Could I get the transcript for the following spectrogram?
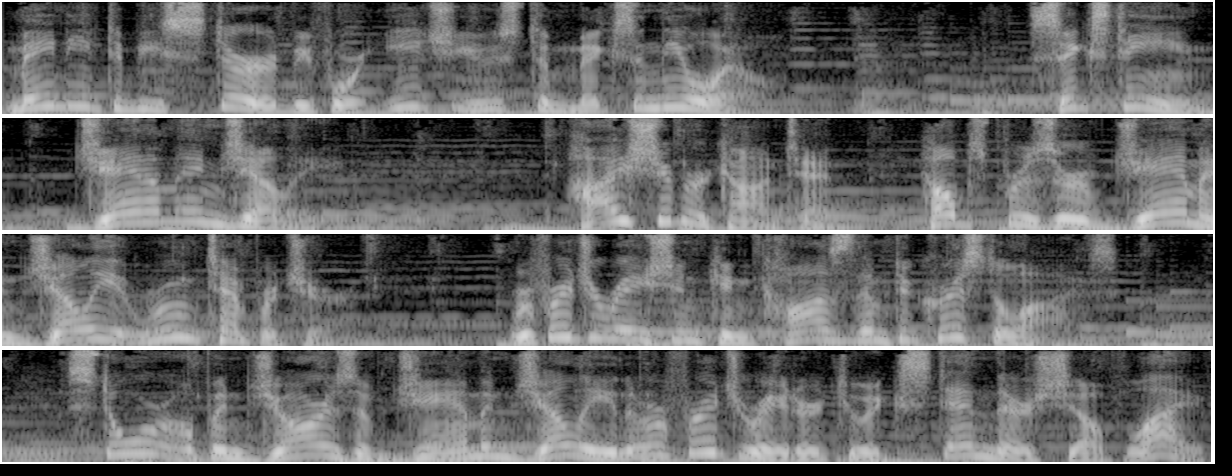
may need to be stirred before each use to mix in the oil. 16. Jam and jelly. High sugar content helps preserve jam and jelly at room temperature. Refrigeration can cause them to crystallize. Store open jars of jam and jelly in the refrigerator to extend their shelf life,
